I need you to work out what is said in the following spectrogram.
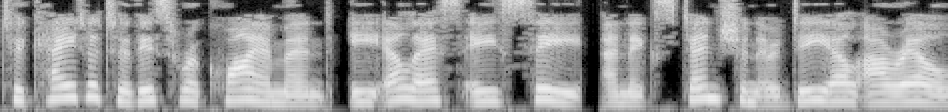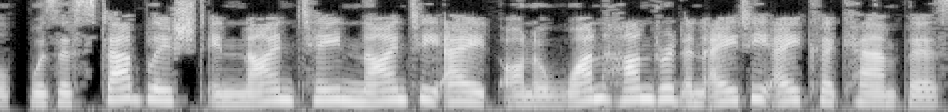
To cater to this requirement, ELSEC, an extension of DLRL, was established in 1998 on a 180-acre campus.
